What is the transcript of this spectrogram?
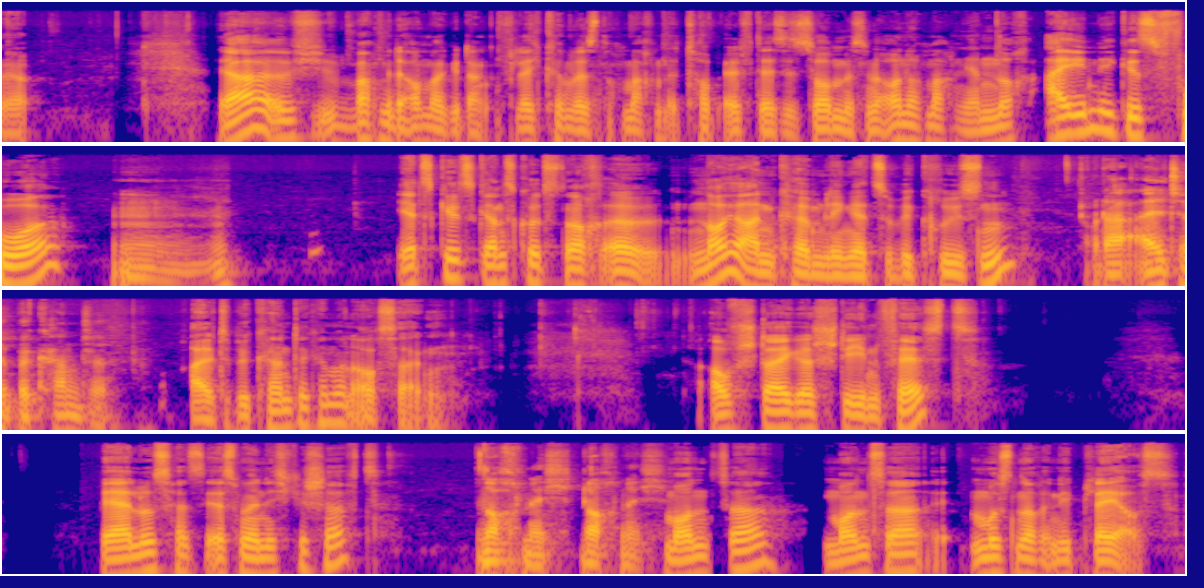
ja. Ja, ich mache mir da auch mal Gedanken. Vielleicht können wir es noch machen. Eine Top 11 der Saison müssen wir auch noch machen. Wir haben noch einiges vor. Mhm. Jetzt gilt es ganz kurz noch, äh, Neuankömmlinge zu begrüßen. Oder alte Bekannte. Alte Bekannte kann man auch sagen. Aufsteiger stehen fest. Berlus hat es erstmal nicht geschafft. Noch nicht, noch nicht. Monza, Monza muss noch in die Playoffs.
